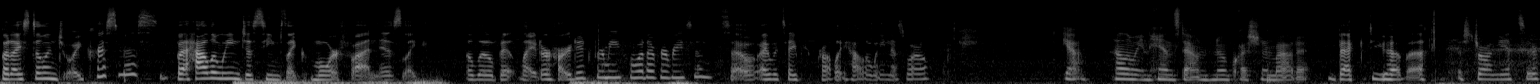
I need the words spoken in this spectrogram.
but I still enjoy Christmas. But Halloween just seems like more fun, is like a little bit lighter hearted for me for whatever reason. So I would say probably Halloween as well. Yeah, Halloween, hands down, no question about it. Beck, do you have a, a strong answer?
